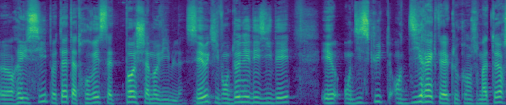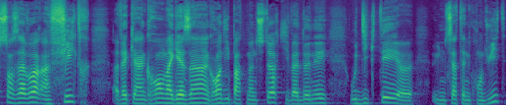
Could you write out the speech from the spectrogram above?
euh, réussi peut-être à trouver cette poche amovible. C'est eux qui vont donner des idées et on discute en direct avec le consommateur sans avoir un filtre avec un grand magasin, un grand department store qui va donner ou dicter euh, une certaine conduite.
